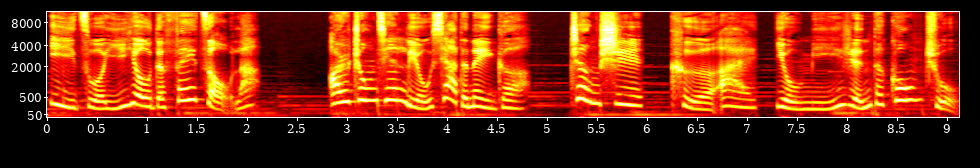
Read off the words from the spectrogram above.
一左一右的飞走了，而中间留下的那个，正是可爱又迷人的公主。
